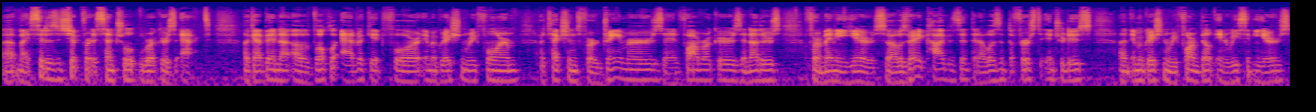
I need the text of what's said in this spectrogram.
uh, my Citizenship for Essential Workers Act. Like I've been a, a, vocal advocate for immigration reform, protections for dreamers and farm workers and others for many years. So I was very cognizant that I wasn't the first to introduce an immigration reform bill in recent years.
